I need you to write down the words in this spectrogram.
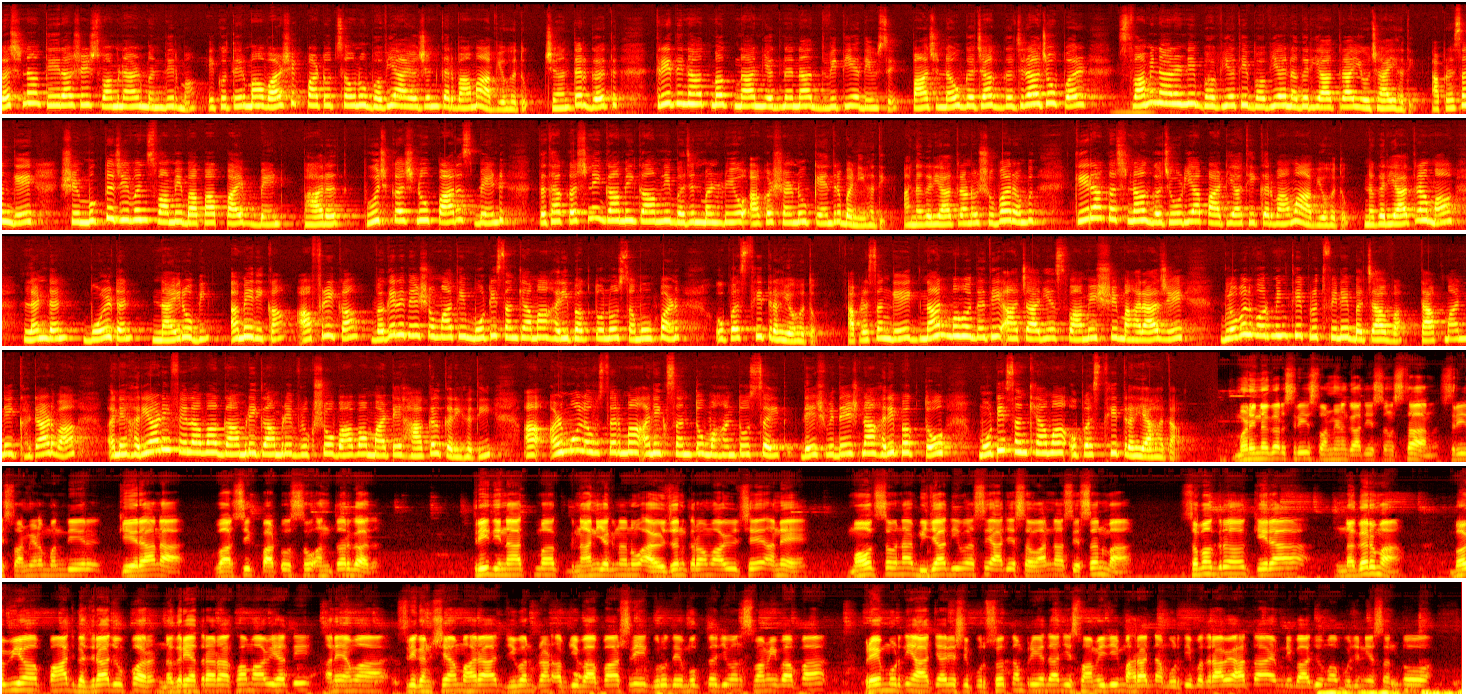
કચ્છના કેરાશ્રી સ્વામિનારાયણ મંદિરમાં એકોતેરમાં વાર્ષિક પાટોત્સવનું ભવ્ય આયોજન કરવામાં આવ્યું હતું, જે અંતર્ગત ત્રિદિનાત્મક જ્ઞાન યજ્ઞના દ્વિતીય દિવસે પાંચ નવ ગજા ગજરાજો પર સ્વામિનારાયણની ભવ્યથી ભવ્ય નગરયાત્રા યોજાઈ હતી. આ પ્રસંગે શ્રી મુક્તજીવન સ્વામી બાપા પાઇપ બેન્ડ, ભારત, ભુજ કચ્છનું પારસ બેન્ડ તથા કચ્છની ગામી ગામની ભજન મંડળીઓ આકર્ષણનું કેન્દ્ર બની હતી. આ નગરયાત્રાનો શુભારંભ કેરા કચ્છના ગજોડિયા પાટિયાથી કરવામાં આવ્યો હતો. નગરયાત્રામાં London Bolton Nairobi America Africa વગેરે દેશોમાંથી મોટી સંખ્યામાં હરિભક્તોનો સમૂહ પણ ઉપસ્થિત રહ્યો હતો. આ પ્રસંગે જ્ઞાન મહોદધિ આચાર્ય સ્વામી શ્રી મહારાજે ગ્લોબલ વોર્મિંગથી પૃથ્વીને બચાવવા, તાપમાનને ઘટાડવા અને હરિયાળી ફેલાવવા ગામડે ગામડે વૃક્ષો વાવવા માટે હાકલ કરી હતી. આ અણમોલ અવસરમાં અનેક સંતો મહંતો સહિત દેશ વિદેશના હરિભક્તો મોટી સંખ્યામાં ઉપસ્થિત રહ્યા હતા. મણિનગર શ્રી સ્વામિનારાયણ ગાદી સંસ્થાન શ્રી સ્વામિનારાયણ મંદિર કેરાના વાર્ષિક પાટોત્સવ અંતર્ગત ત્રિદિનાત્મક જ્ઞાનયજ્ઞનું આયોજન કરવામાં આવ્યું છે અને મહોત્સવના બીજા દિવસે આજે સવારના સેશનમાં સમગ્ર કેરા નગરમાં ભવ્ય પાંચ ગજરાજ ઉપર નગરયાત્રા રાખવામાં આવી હતી અને એમાં શ્રી ઘનશ્યામ મહારાજ, જીવન પ્રાણ અબજી બાપા, શ્રી ગુરુદેવ મુક્ત જીવન સ્વામી બાપા પ્રેમમૂર્તિ આચાર્ય શ્રી પુરુષોત્તમ પ્રિયદાજી સ્વામીજી મહારાજના મૂર્તિ પધરાવ્યા હતા. એમની બાજુમાં પૂજનીય સંતો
